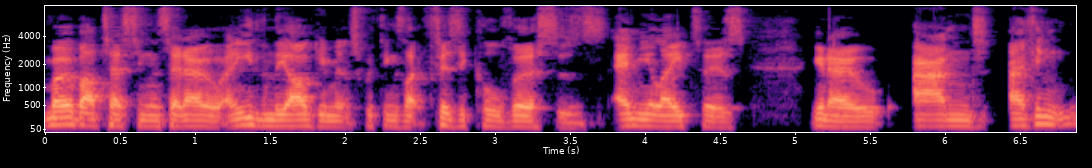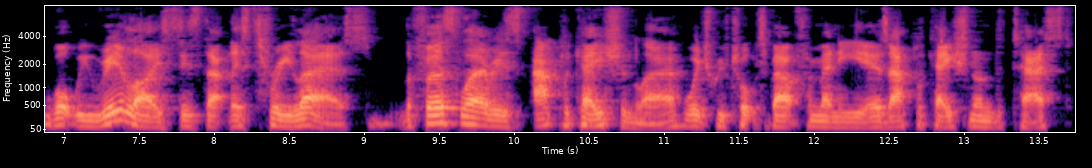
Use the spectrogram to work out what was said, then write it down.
mobile testing and said, oh, and even the arguments with things like physical versus emulators you know, and I think what we realized is that there's three layers. The first layer is application layer, which we've talked about for many years, application under test.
